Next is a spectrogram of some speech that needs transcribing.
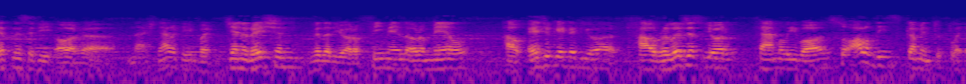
ethnicity or uh, nationality, but generation, whether you are a female or a male, how educated you are, how religious your family was. So all of these come into play.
